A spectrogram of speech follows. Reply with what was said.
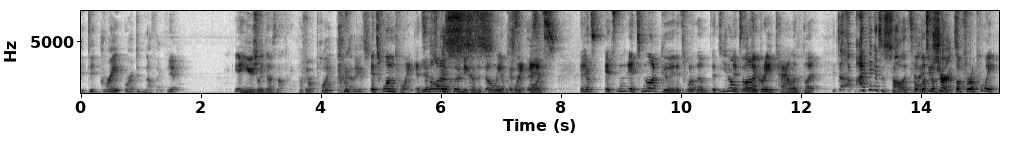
it did great or it did nothing. yeah, Yeah, it usually does nothing. But for a point, I think it's It's one point. It's Yes. an auto include because it's only a it's- point. it's- and it's it's it's it's not good. It's one of the. It's, You don't it's build not a it- great talent, but it's a, I think it's a solid. but it's what's the- insurance. but for a point,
